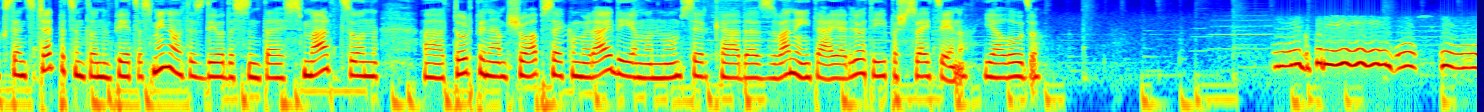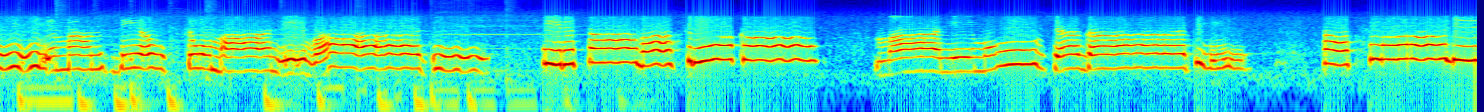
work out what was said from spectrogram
Pulkstens 14 un 5 minūtes 20. marts, un uh, turpinām šo apsveikumu raidījumu, un mums ir kāda zvanītāja ar ļoti īpašu sveicienu. Jā, lūdzu. Cik brīnišķīgi mans Dievs, tu mani vādi, ir tavās rokās, mani mūža gadi Tāds smagi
